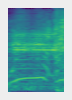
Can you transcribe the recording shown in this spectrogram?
Woo!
